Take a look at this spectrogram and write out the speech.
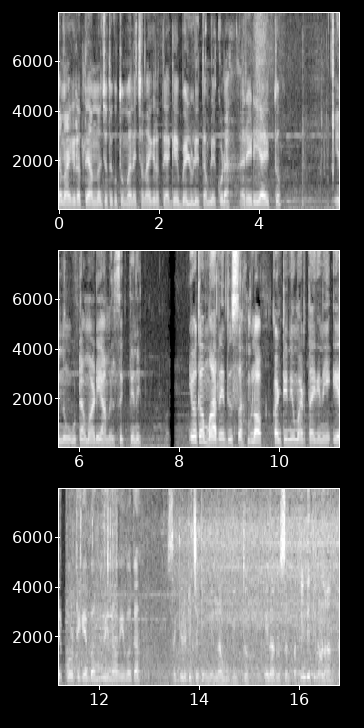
ಚೆನ್ನಾಗಿರುತ್ತೆ. ಅನ್ನದ ಜೊತೆಗೂ ತುಂಬಾ ಚೆನ್ನಾಗಿರುತ್ತೆ. ಹಾಗೆ ಬೆಳ್ಳುಳ್ಳಿ, ತಂಬಳಿ ಕೂಡ ರೆಡಿ ಆಯಿತು. ಇನ್ನು ಊಟ ಮಾಡಿ ಆಮೇಲೆ ಸಿಗ್ತೀನಿ. ಇವಾಗ ಮಾರನೇ ದಿವಸ ಬ್ಲಾಗ್ ಕಂಟಿನ್ಯೂ ಮಾಡ್ತಾ ಇದ್ದೀನಿ. ಏರ್ಪೋರ್ಟಿಗೆ ಬಂದ್ವಿ ನಾವು ಇವಾಗ. ಸೆಕ್ಯೂರಿಟಿ ಚೆಕಿಂಗ್ ಎಲ್ಲ ಮುಗೀತು. ಏನಾದರೂ ಸ್ವಲ್ಪ ತಿಂಡಿ ತಿನ್ನೋಣ ಅಂತ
